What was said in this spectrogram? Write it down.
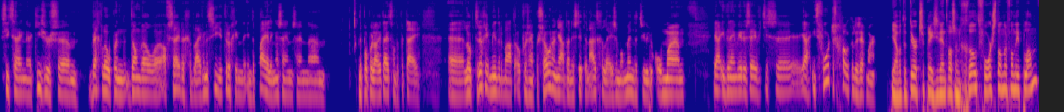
ziet zijn kiezers um, weglopen dan wel uh, afzijdig blijven. En dat zie je terug in, in de peilingen. Zijn, zijn, uh, de populariteit van de partij uh, loopt terug in mindere mate ook voor zijn persoon. En ja, dan is dit een uitgelezen moment natuurlijk om ehm, ja, iedereen weer eens eventjes eh, ja, iets voor te schotelen, zeg maar. Ja, want de Turkse president was een groot voorstander van dit plan.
